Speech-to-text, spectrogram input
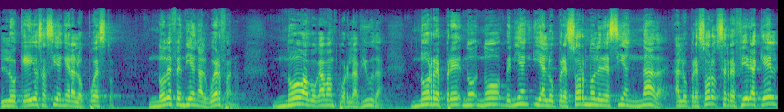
lo que ellos hacían era lo opuesto. No defendían al huérfano, no abogaban por la viuda, no, no, venían y al opresor no le decían nada. Al opresor se refiere a aquel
